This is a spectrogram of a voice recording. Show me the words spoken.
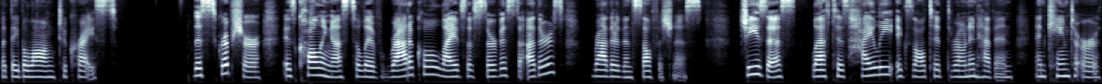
but they belong to Christ. This scripture is calling us to live radical lives of service to others rather than selfishness. Jesus left his highly exalted throne in heaven and came to earth.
